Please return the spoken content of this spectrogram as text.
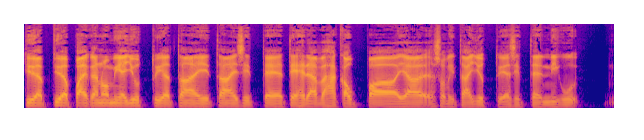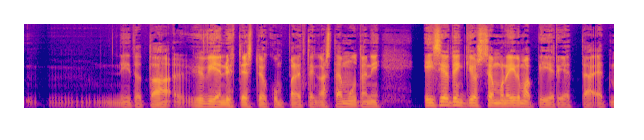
työ, työpaikan omia juttuja tai, tai sitten tehdään vähän kauppaa ja sovitaan juttuja sitten niin kuin, niin tota, hyvien yhteistyökumppaneiden kanssa tai muuta, niin ei se jotenkin ole semmoinen ilmapiiri, että, että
